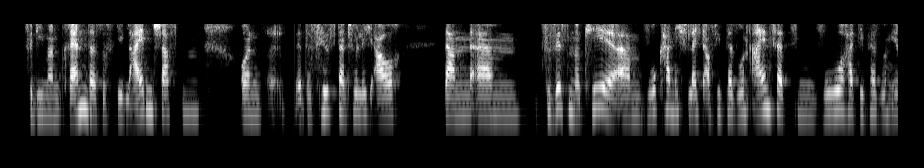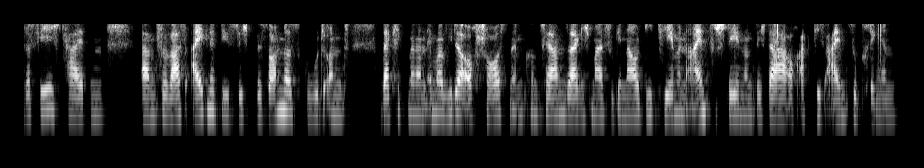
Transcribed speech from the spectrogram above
für die man brennt, also für die Leidenschaften. Und äh, das hilft natürlich auch, dann ähm, zu wissen, okay, ähm, wo kann ich vielleicht auch die Person einsetzen, wo hat die Person ihre Fähigkeiten, ähm, für was eignet die sich besonders gut und da kriegt man dann immer wieder auch Chancen im Konzern, sage ich mal, für genau die Themen einzustehen und sich da auch aktiv einzubringen.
